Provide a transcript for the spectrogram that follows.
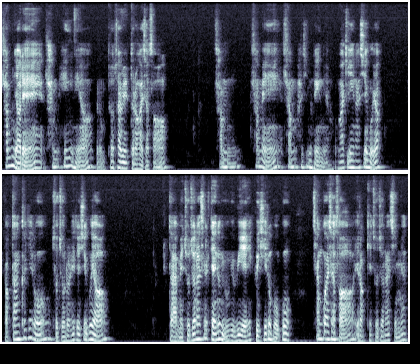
3열에 3행이네요. 그럼 표 삽입 들어가셔서 3, 3에 3 하시면 되겠네요. 확인하시고요. 적당한 크기로 조절을 해주시고요. 그 다음에 조절하실 때는 여기 위에 글씨를 보고 참고하셔서 이렇게 조절하시면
